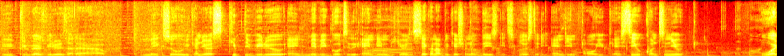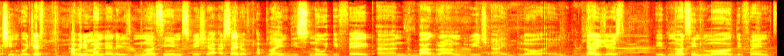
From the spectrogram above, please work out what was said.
the previous videos that I have made. So you can just skip the video and maybe go to the ending because the second application of this is close to the ending or you can still continue watching. But just having in mind that there is nothing special aside of applying the snow effect and the background which I blur and that's just it's nothing more different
